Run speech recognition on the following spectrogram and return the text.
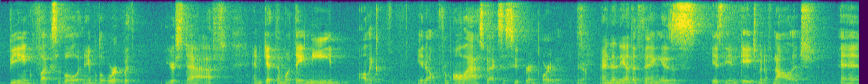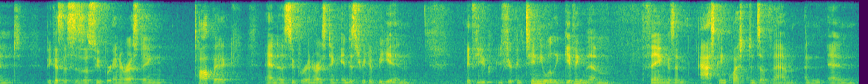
being flexible and able to work with your staff and get them what they need, like you know, from all aspects is super important. Yeah. And then the other thing is is the engagement of knowledge, and because this is a super interesting topic and a super interesting industry to be in, if you if you're continually giving them things and asking questions of them and and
